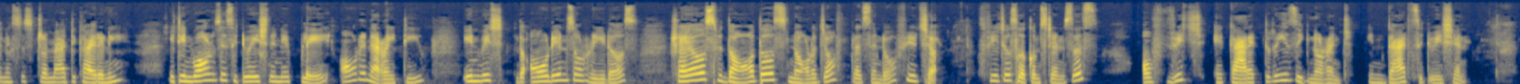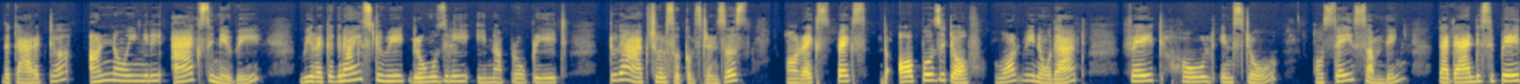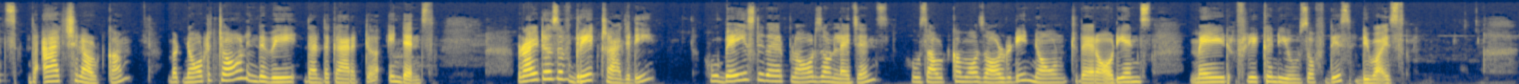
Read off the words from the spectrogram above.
So, next is dramatic irony. It involves a situation in a play or a narrative in which the audience or readers shares with the author's knowledge of present or future future circumstances of which a character is ignorant in that situation. The character unknowingly acts in a way we recognize to be grossly inappropriate to the actual circumstances or expects the opposite of what we know that fate hold in store or says something that anticipates the actual outcome but not at all in the way that the character intends. Writers of Greek tragedy who based their plots on legends whose outcome was already known to their audience made frequent use of this device.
